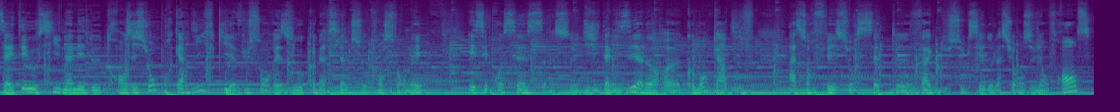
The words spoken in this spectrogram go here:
Ça a été aussi une année de transition pour Cardiff qui a vu son réseau commercial se transformer et ses process se digitaliser. Alors euh, comment Cardiff a surfé sur cette vague du succès de l'assurance vie en France?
